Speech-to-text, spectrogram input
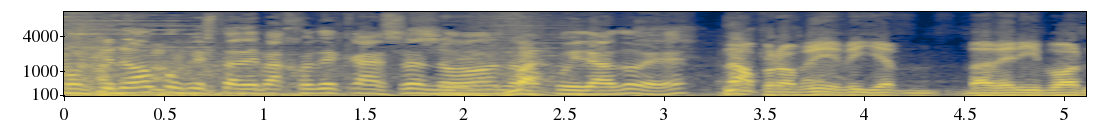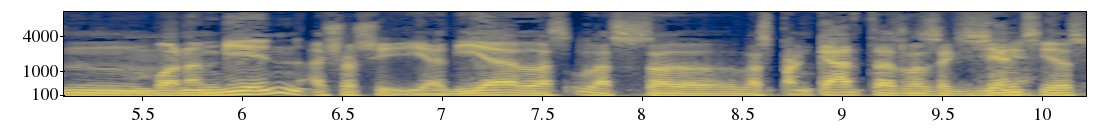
Porque no, porque está debajo de casa, no, no, cuidado, eh? No, però bé, bé ja va haver-hi bon, bon ambient, això sí, hi havia les, les, eh, les pancartes, les exigències,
